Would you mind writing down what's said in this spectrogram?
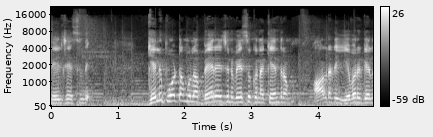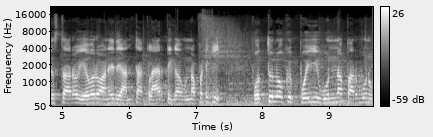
తేల్చేసింది. గెలుపోటములో బేరేజ్ను వేసుకున్న కేంద్రం ఆల్రెడీ ఎవరు గెలుస్తారో ఎవరు అనేది అంతా క్లారిటీగా ఉన్నప్పటికీ పొత్తులోకి పోయి ఉన్న పరువును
